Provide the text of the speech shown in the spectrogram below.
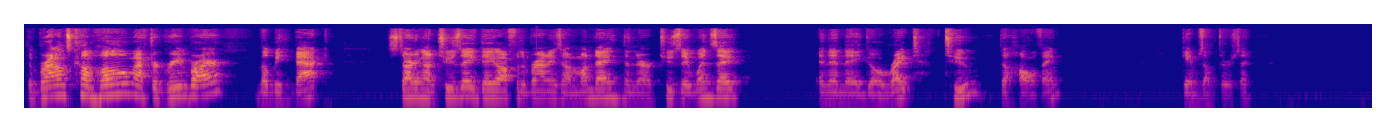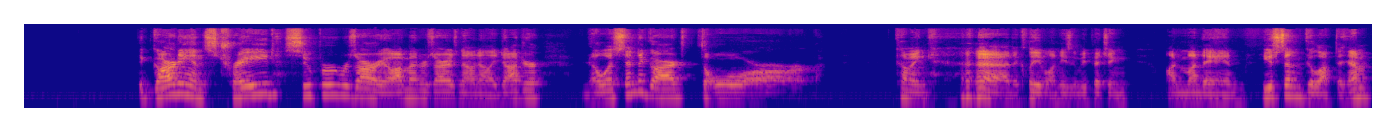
The Browns come home after Greenbrier. They'll be back starting on Tuesday, day off for the Brownies on Monday. Then they're Tuesday, Wednesday, and then they go right to the Hall of Fame. Games on Thursday. The Guardians trade Super Rosario. Amed Rosario is now an LA Dodger. Noah Syndergaard, Thor, coming to Cleveland. He's going to be pitching on Monday in Houston. Good luck to him.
